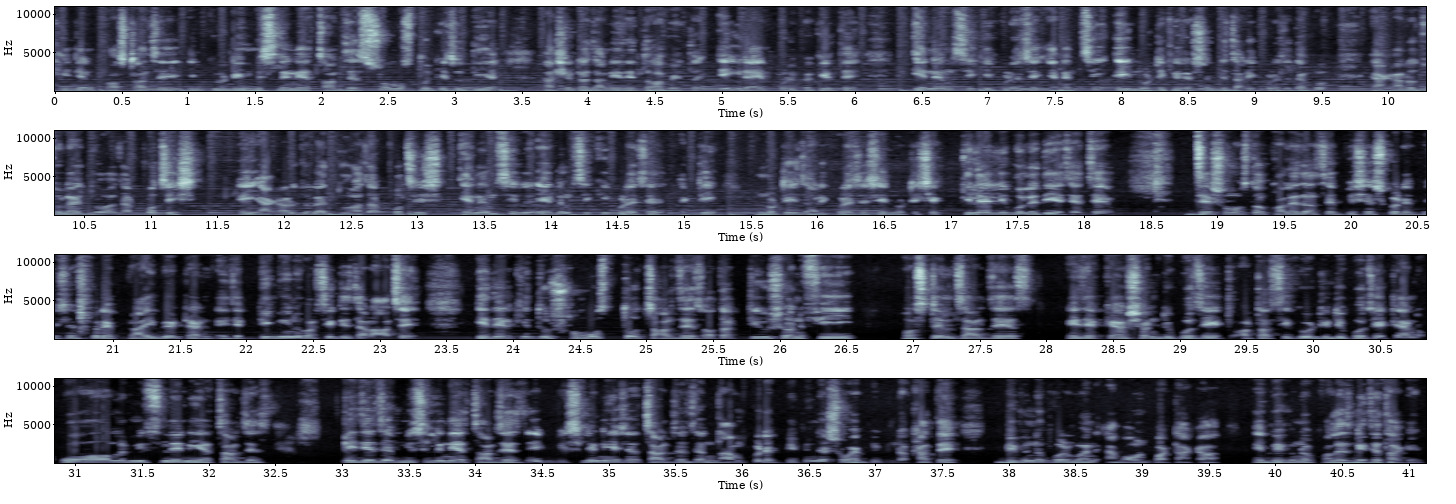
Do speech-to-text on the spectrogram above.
হিডেন কস্ট আছে ইনক্লুডিং মিসলেনিয়াস চার্জেস সমস্ত কিছু দিয়ে সেটা জানিয়ে দিতে হবে। তো এই রায়ের পরিপ্রেক্ষিতে এনএমসি কি করেছে? এনএমসি এই নোটিফিকেশনটি জারি করেছে। দেখো, এগারো জুলাই দু এই এগারো জুলাই দু হাজার পঁচিশ এনএমসি এনএমসি কি করেছে? একটি নোটিশ জারি করেছে। সেই নোটিশে ক্লিয়ারলি বলে দিয়েছে যে যে সমস্ত কলেজ আছে, বিশেষ করে বিশেষ করে প্রাইভেট অ্যান্ড এই যে ডিম ইউনিভার্সিটি যারা আছে, এদের কিন্তু সমস্ত চার্জেস অর্থাৎ টিউশন ফি হোস্টেল চার্জেস এই যে ক্যাশ অন ডিপোজিট অর্থাৎ security deposit and all miscellaneous charges এই যে যে মিসলেনিয়াস চার্জেস এই মিসলেনিয়াসের চার্জেসের নাম করে বিভিন্ন সময় বিভিন্ন খাতে বিভিন্ন পরিমাণ অ্যামাউন্ট বা টাকা এই বিভিন্ন কলেজ নিতে থাকে।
